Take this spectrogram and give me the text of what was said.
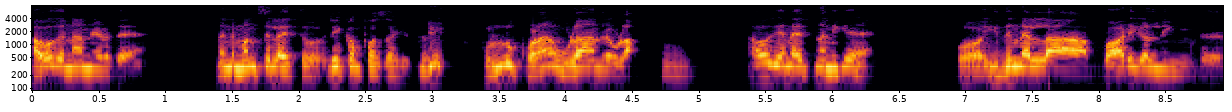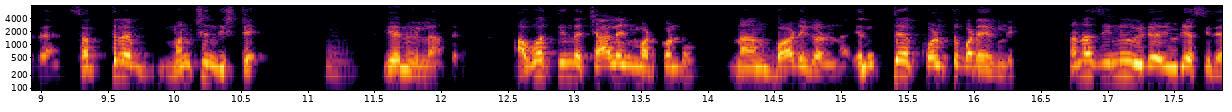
ಅವಾಗ ನಾನು ಹೇಳ್ದೆ ನನ್ನ ಮನ್ಸಲ್ಲಾಯ್ತು. ಡಿಕಂಪೋಸ್ ಆಗಿತ್ತು. ಫುಲ್ಲು ಕೊಳ ಹುಳ ಅಂದ್ರೆ ಹುಳ. ಅವಾಗ ಏನಾಯ್ತು ನನಗೆ ಓ ಇದನ್ನೆಲ್ಲ ಬಾಡಿಗಳನ್ನ ಹಿಂಗ್ ಮುಟ್ಟಿದ್ರೆ ಸತ್ರ ಮನುಷ್ಯಂದ ಇಷ್ಟೇ ಏನು ಇಲ್ಲ ಅಂತಾರೆ ಅವತ್ತಿಂದ ಚಾಲೆಂಜ್ ಮಾಡ್ಕೊಂಡು ನಾನು ಬಾಡಿಗಳನ್ನ ಎಂತ ಕೊಳ್ತು ಬಾಡಿ ಆಗಲಿ. ನನ್ನ ಇನ್ನೂ ವಿಡಿಯೋ ವಿಡಿಯೋಸ್ ಇದೆ.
